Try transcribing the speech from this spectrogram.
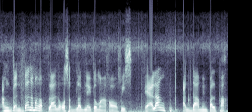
Ang ganda ng mga plano ko sa vlog na ito mga ka-office. Kaya lang, ang daming palpak.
